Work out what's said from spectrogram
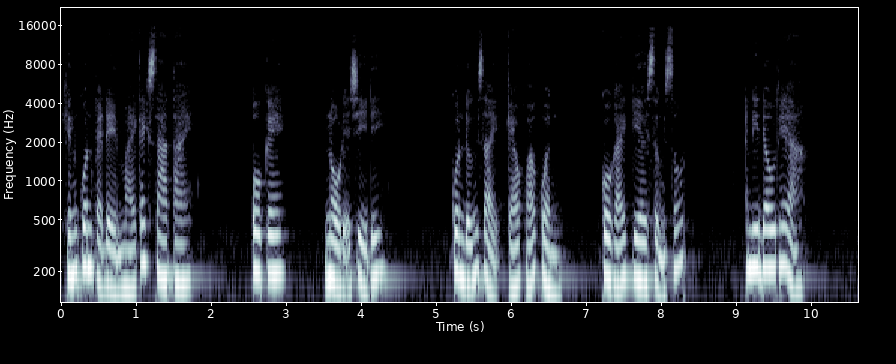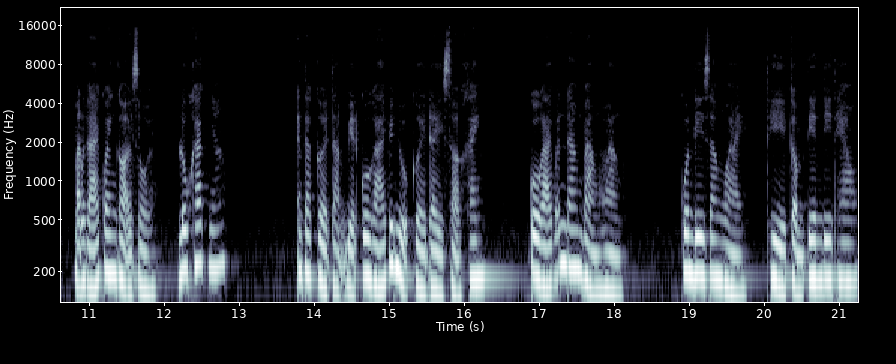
Khiến Quân phải để máy cách xa tay Ok, Nổ địa chỉ đi. Quân đứng dậy, kéo khóa quần. Cô gái kia sửng sốt. Anh đi đâu thế à Bạn gái quanh gọi rồi, Lúc khác nhé Anh ta cười tạm biệt cô gái với nụ cười đầy sở khanh. Cô gái vẫn đang bàng hoàng. Quân đi ra ngoài Thì Cẩm Tiên đi theo.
